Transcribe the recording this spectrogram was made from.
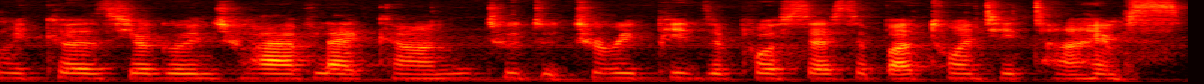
because you're going to have like um, to, to, to repeat the process about 20 times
